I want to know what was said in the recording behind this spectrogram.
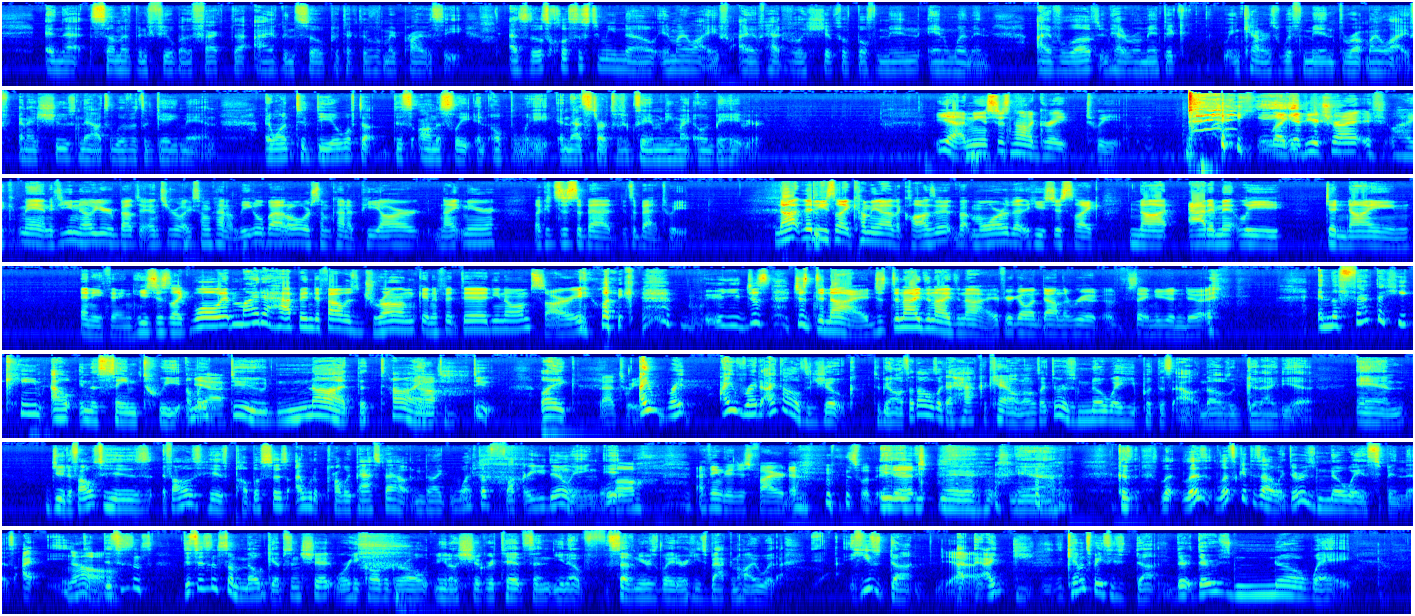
and that some have been fueled by the fact that I have been so protective of my privacy. As those closest to me know, in my life, I have had relationships with both men and women. I've loved and had romantic encounters with men throughout my life, and I choose now to live as a gay man. I want to deal with the, this honestly and openly, and that starts with examining my own behavior. Yeah, I mean, it's just not a great tweet. Like if you're trying if like man if you know you're about to enter like some kind of legal battle or some kind of pr nightmare like it's just a bad it's a bad tweet. Not that The- he's like coming out of the closet but more that he's just like not adamantly denying anything. He's just like well it might have happened if i was drunk and if it did you know i'm sorry. Like you just just deny just deny deny deny if you're going down the route of saying you didn't do it And the fact that he came out in the same tweet, I'm Yeah. like, dude, not the time Ugh. to do. Like, that tweet I read, I read, I thought it was a joke. To be honest, I thought it was like a hack account. I was like, there is no way he put this out, and that was a good idea. And dude, if I was his, if I was his publicist, I would have probably passed out and been like, what the fuck are you doing? It- Well, I think they just fired him. That's what they it- did. Eh, yeah, yeah. Because let, let's let's get this out of the way. There is no way to spin this. I No. This isn't this isn't some Mel Gibson shit where he calls a girl you know sugar tits and you know seven years later he's back in Hollywood. He's done. Yeah. I, I Kevin Spacey's done. There there's no way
